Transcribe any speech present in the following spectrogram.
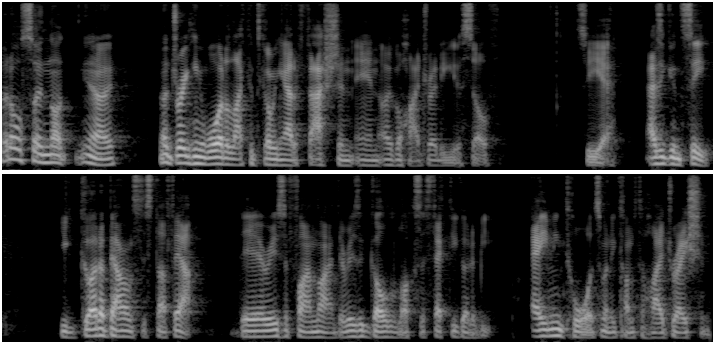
but also not, you know, not drinking water like it's going out of fashion and overhydrating yourself. So, yeah, as you can see, you got to balance this stuff out. There is a fine line. There is a Goldilocks effect you've got to be aiming towards when it comes to hydration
